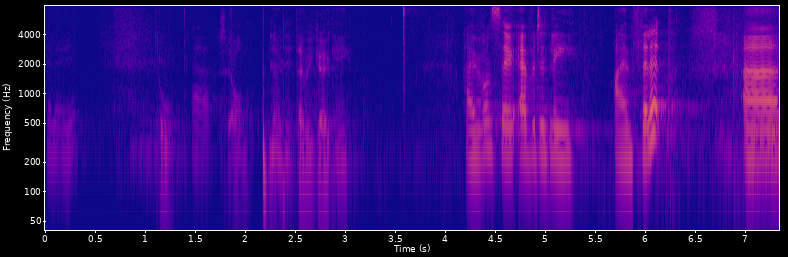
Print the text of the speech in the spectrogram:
Hello. Oh, is it on? No, there we go. Okay. Hi, everyone. So, evidently, I am Philip, uh,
